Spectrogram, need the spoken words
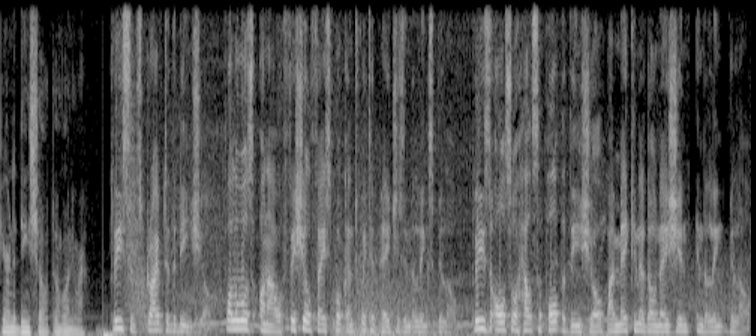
here in The Dean Show. Don't go anywhere. Please subscribe to The Dean Show. Follow us on our official Facebook and Twitter pages in the links below. Please also help support The Dean Show by making a donation in the link below.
